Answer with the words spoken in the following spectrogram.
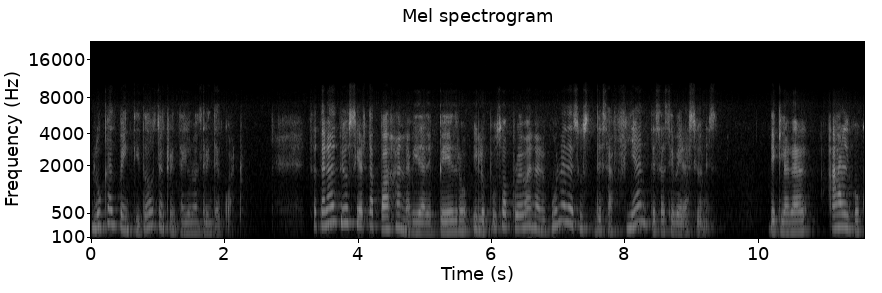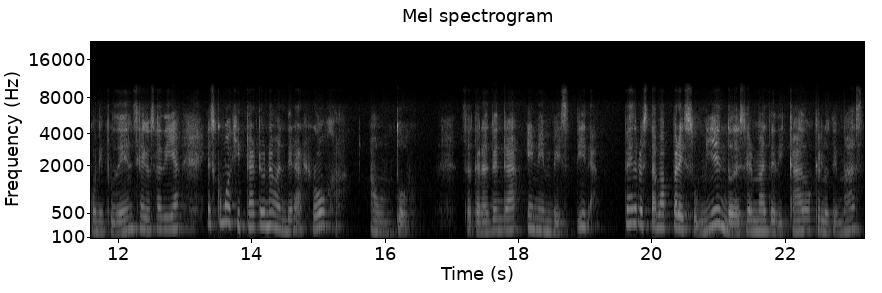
Lucas 22 del 31 al 34. Satanás vio cierta paja en la vida de Pedro y lo puso a prueba en alguna de sus desafiantes aseveraciones. Declarar algo con imprudencia y osadía es como agitarle una bandera roja a un toro. Satanás vendrá en embestida. Pedro estaba presumiendo de ser más dedicado que los demás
